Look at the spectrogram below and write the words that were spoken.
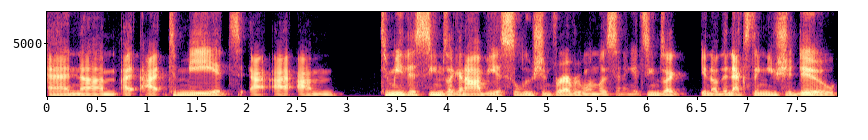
And um, I, I to me, it's I, I I'm to me this seems like an obvious solution for everyone listening. It seems like you know the next thing you should do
